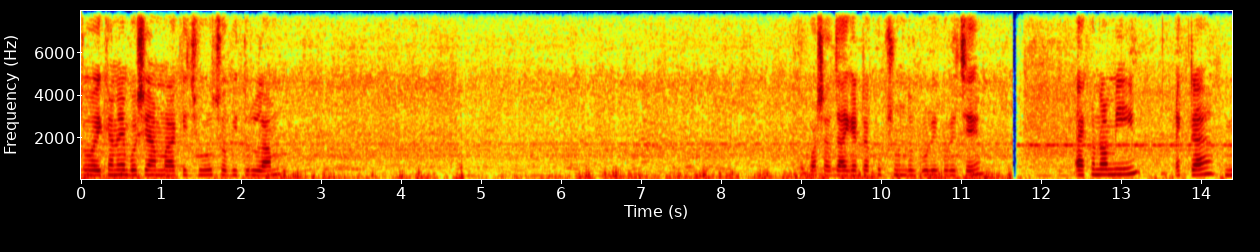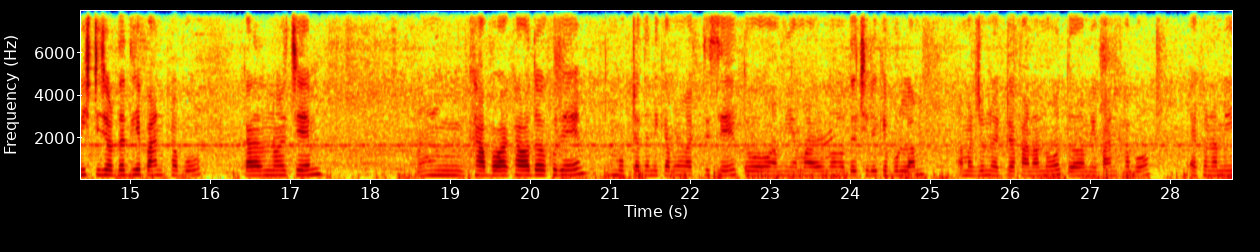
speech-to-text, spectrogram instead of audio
তো এখানে বসে আমরা কিছু ছবি তুললাম। বসার জায়গাটা খুব সুন্দর করে করেছে। এখন আমি একটা মিষ্টি জর্দা দিয়ে পান খাব। কারণ হচ্ছে খাওয়া খাওয়া দাওয়া করে মুখটা জানি কেমন লাগতেছে, তো আমি আমার ননদের ছেলেকে বললাম, আমার জন্য একটা পান আনো, তো আমি পান খাব। এখন আমি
